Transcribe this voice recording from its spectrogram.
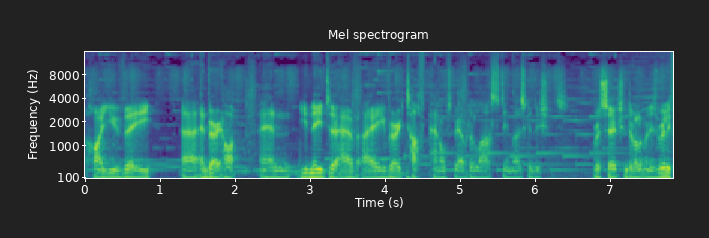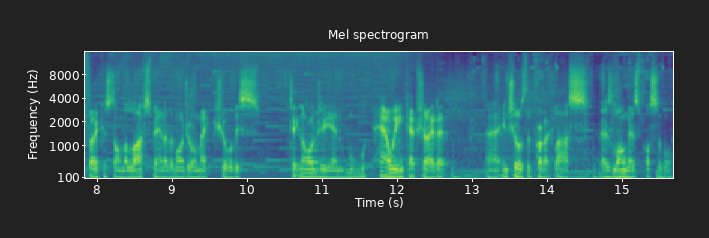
high UV, uh, and very hot. And you need to have a very tough panel to be able to last in those conditions. Research and development is really focused on the lifespan of the module and making sure this technology and how we encapsulate it uh, ensures the product lasts as long as possible.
